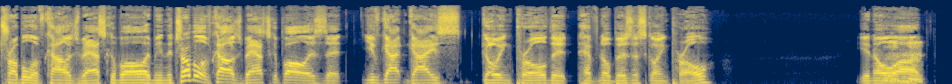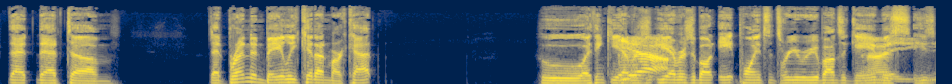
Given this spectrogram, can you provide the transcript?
trouble of college basketball. I mean, the trouble of college basketball is that you've got guys going pro that have no business going pro. You know, uh, Mhm. that that um, that Brendan Bailey kid on Marquette, who I think he averaged Yeah. he averaged about eight points and three rebounds a game. Is he's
